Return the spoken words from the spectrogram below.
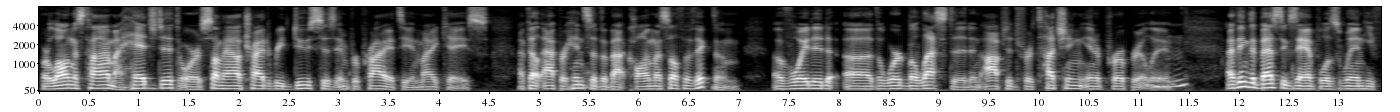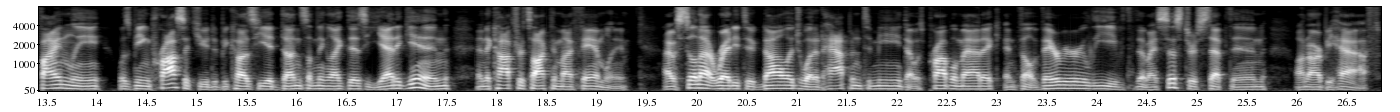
For the longest time, I hedged it or somehow tried to reduce his impropriety in my case. I felt apprehensive about calling myself a victim, avoided uh, the word molested, and opted for touching inappropriately. Mm-hmm. I think the best example is when he finally was being prosecuted because he had done something like this yet again, and the cops were talking to my family. I was still not ready to acknowledge what had happened to me that was problematic and felt very relieved that my sister stepped in on our behalf.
